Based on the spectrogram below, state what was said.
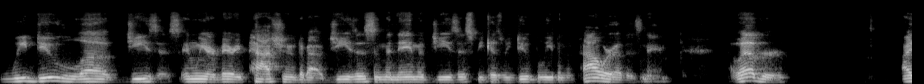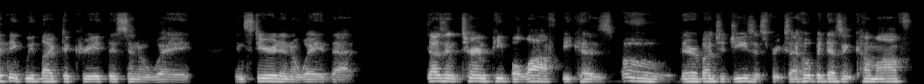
we do love Jesus and we are very passionate about Jesus and the name of Jesus because we do believe in the power of his name. However, I think we'd like to create this in a way and steer it in a way that doesn't turn people off because, oh, they're a bunch of Jesus freaks. I hope it doesn't come off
